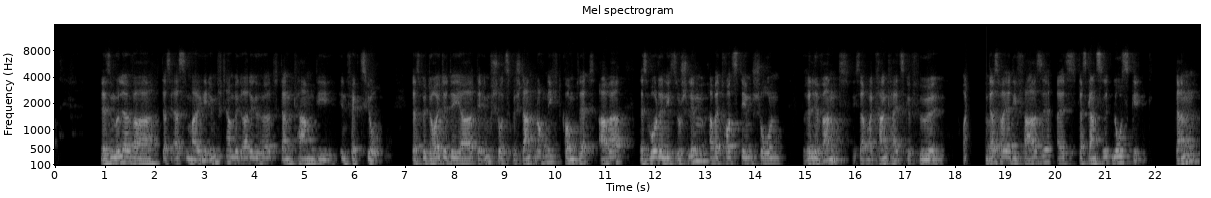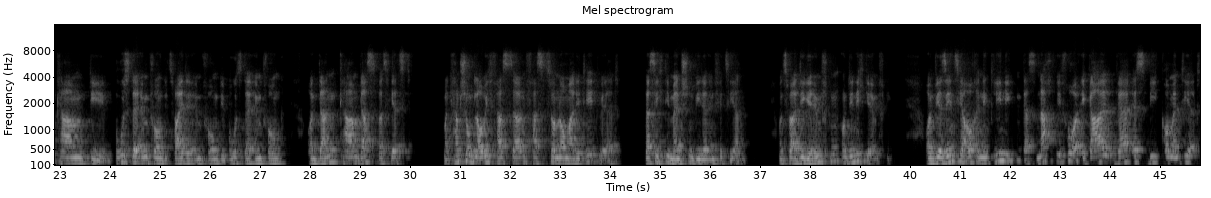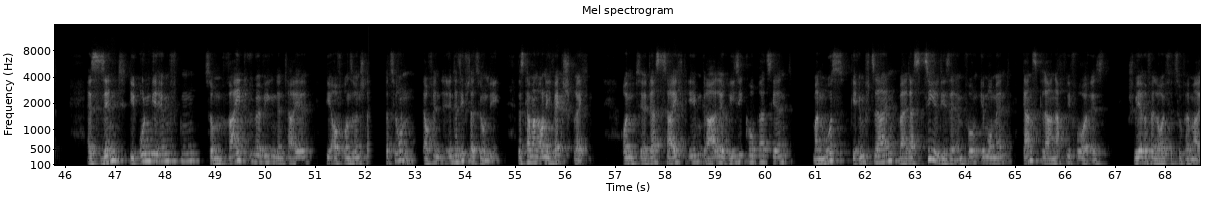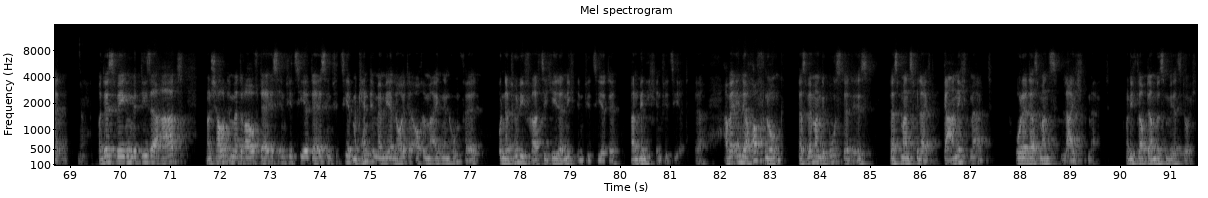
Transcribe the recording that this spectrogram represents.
Nelson Müller war das erste Mal geimpft, haben wir gerade gehört. Dann kam die Infektion. Das bedeutete ja, der Impfschutz bestand noch nicht komplett, aber es wurde nicht so schlimm, aber trotzdem schon relevant. Ich sage mal Krankheitsgefühl. Und das war ja die Phase, als das Ganze losging. Dann kam die Boosterimpfung, die zweite Impfung, die Boosterimpfung. Und dann kam das, was jetzt, man kann schon, glaube ich, fast sagen, fast zur Normalität wird, dass sich die Menschen wieder infizieren. Und zwar die Geimpften und die Nicht-Geimpften. Und wir sehen es ja auch in den Kliniken, dass nach wie vor, egal wer es wie kommentiert, es sind die ungeimpften zum weit überwiegenden Teil, die auf unseren Stationen, auf Intensivstationen liegen. Das kann man auch nicht wegsprechen. Und äh, das zeigt eben gerade Risikopatient, man muss geimpft sein, weil das Ziel dieser Impfung im Moment ganz klar nach wie vor ist, schwere Verläufe zu vermeiden. Ja. Und deswegen mit dieser Art, man schaut immer drauf, der ist infiziert, der ist infiziert. Man kennt immer mehr Leute, auch im eigenen Umfeld. Und natürlich fragt sich jeder Nicht-Infizierte, wann bin ich infiziert? Ja. Aber in der Hoffnung, dass wenn man geboostert ist, dass man es vielleicht gar nicht merkt oder dass man es leicht merkt. Und ich glaube, da müssen wir jetzt durch.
